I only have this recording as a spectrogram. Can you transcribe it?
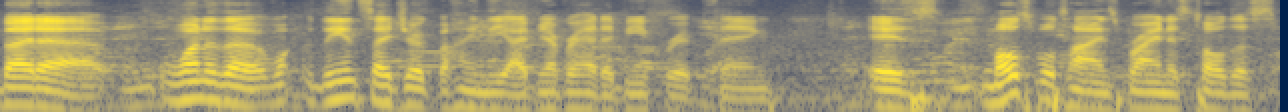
But uh, one of the the inside joke behind the "I've never had a beef rib" thing is multiple times Brian has told us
